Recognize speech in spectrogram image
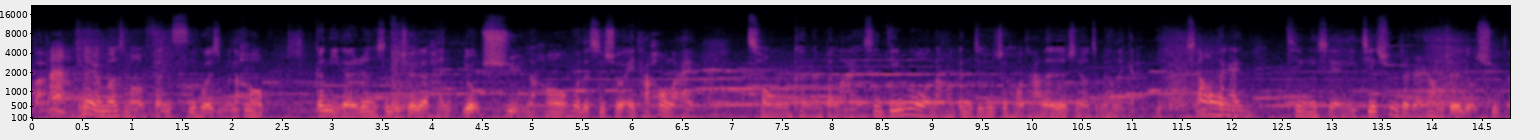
板，嗯那有没有什么粉丝或者什么，然后跟你的认识你觉得很有趣，然后或者是说，哎，他后来从可能本来是低落，然后跟你接触之后，他的人生有怎么样的改变？想要大概听一些你接触的人让你觉得有趣的。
